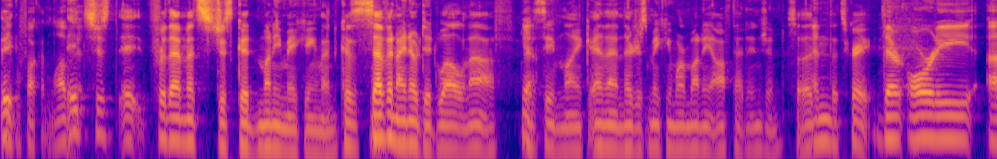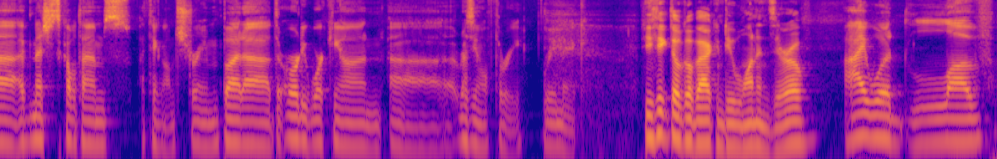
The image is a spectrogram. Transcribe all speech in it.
People fucking love it. it's just it, for them. That's just good money making then, because seven I know did well enough. Yeah. It seemed like, and then they're just making more money off that engine. So that, And that's great. They're already. Uh, I've mentioned this a couple times, I think on stream, but uh, they're already working on uh, Resident Evil Three remake. Do you think they'll go back and do one and zero? I would love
